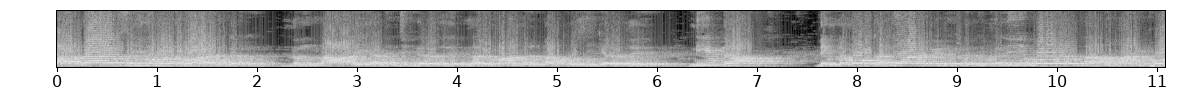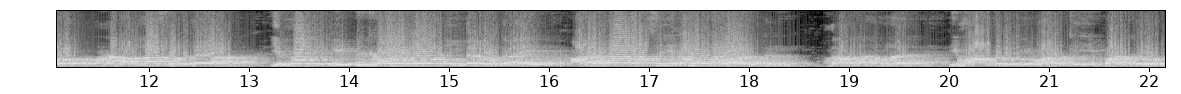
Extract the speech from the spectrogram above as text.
அலங்காரம் செய்து கொண்டு வாருங்கள். நல்ல ஆடை அணிஞ்சுக்கிறது நறுமணம் இருந்தா பூசிக்கிறது நீட்டா நீங்கள் நம்ம கல்யாண வீடுகளுக்கு வெளியே தான் அந்த மாதிரி போறோம். ஆனால் அல்லாஹ் சொல்லுகிறான் என்னுடைய வீட்டுக்கு வரும்போது நீங்கள் உங்களை அலங்காரம் செய்து கொண்டு வாருங்கள். அதனாலதான் நம்ம இமாம்களுடைய வாழ்க்கையை பார்க்கிறோம்.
